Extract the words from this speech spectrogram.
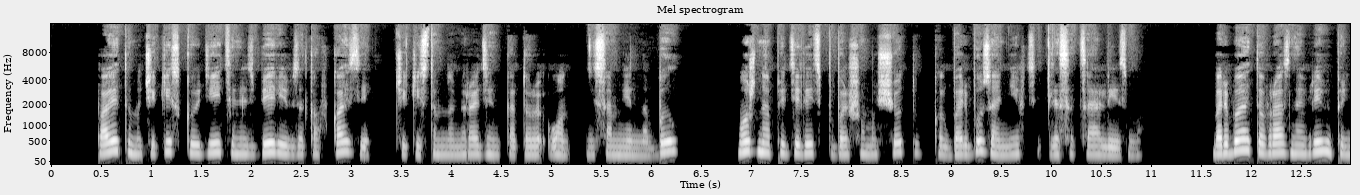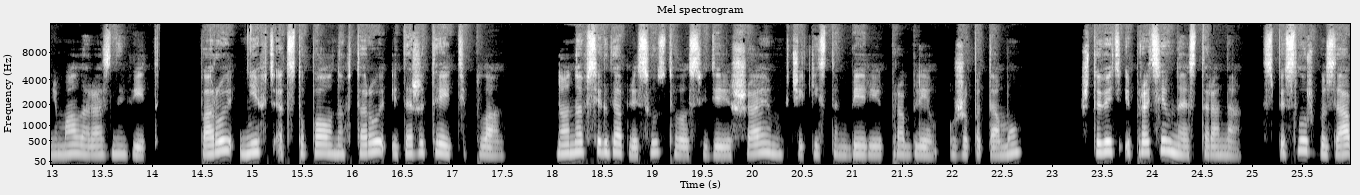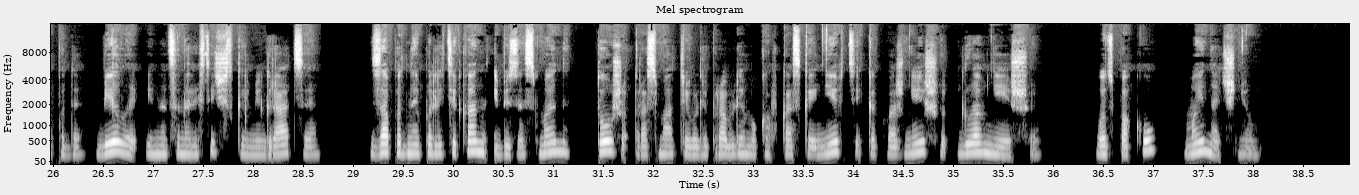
Поэтому чекистскую деятельность Берии в Закавказье, чекистом номер один, который он, несомненно, был, можно определить по большому счету как борьбу за нефть для социализма. Борьба эта в разное время принимала разный вид. Порой нефть отступала на второй и даже третий план, но она всегда присутствовала среди решаемых чекистом Берии проблем уже потому, что ведь и противная сторона, спецслужбы Запада, белая и националистическая миграция, западные политиканы и бизнесмены тоже рассматривали проблему кавказской нефти как важнейшую и главнейшую. Вот с Баку мы и начнем.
